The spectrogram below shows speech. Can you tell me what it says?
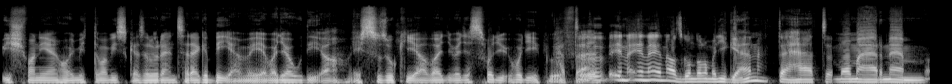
is van ilyen, hogy mit tudom, a vízkezelő rendszerek BMW-je, vagy Audi-ja, és Suzuki-ja, vagy, vagy ez hogy, hogy épül hát, fel? Én, én, én, azt gondolom, hogy igen, tehát ma már nem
